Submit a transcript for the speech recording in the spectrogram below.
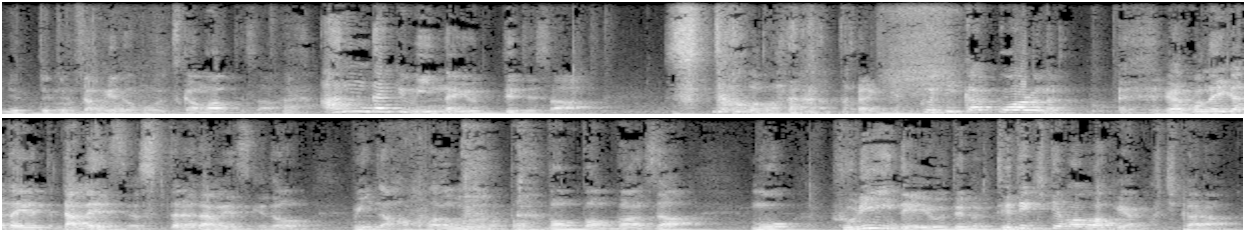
言ってて。だけども捕まってさ、はい。あんだけみんな言っててさ吸ったことなかったら逆にかっこ悪ない？いやこの言い方言ってダメですよ。吸ったらダメですけどみんな葉っぱのことがバンバンバンバンさもうフリーで言うてるのに出てきてまうわけやん口から。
